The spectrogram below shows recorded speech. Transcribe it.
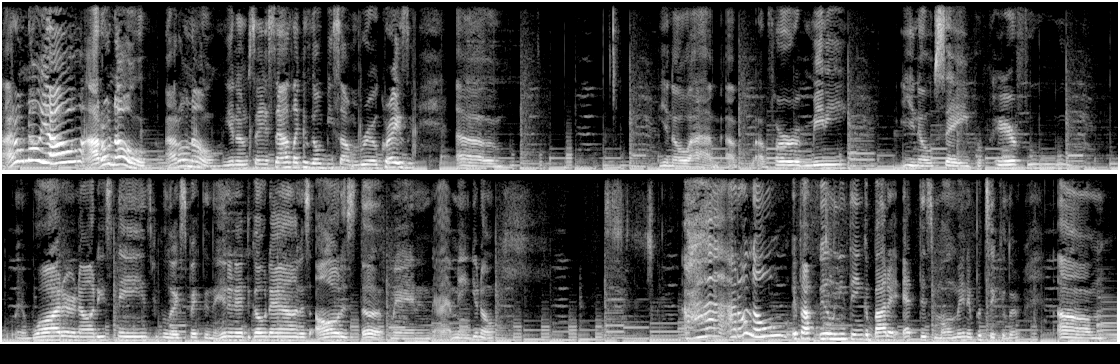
I don't know, y'all. I don't know. I don't know. You know what I'm saying? It sounds like it's gonna be something real crazy. Um, you know, I, I've, I've heard many, you know, say prepare food and water and all these things. People are expecting the internet to go down. It's all this stuff, man. And I mean, you know, I, I don't know if I feel anything about it at this moment in particular. Um,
